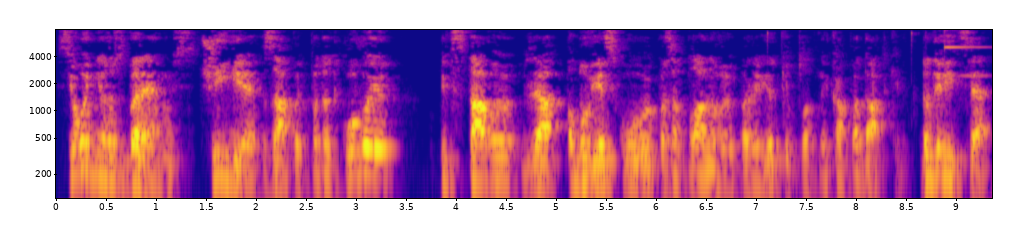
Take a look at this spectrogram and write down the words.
Сьогодні розберемось, чи є запит податкової підставою для обов'язкової позапланової перевірки платника податків. Додивіться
